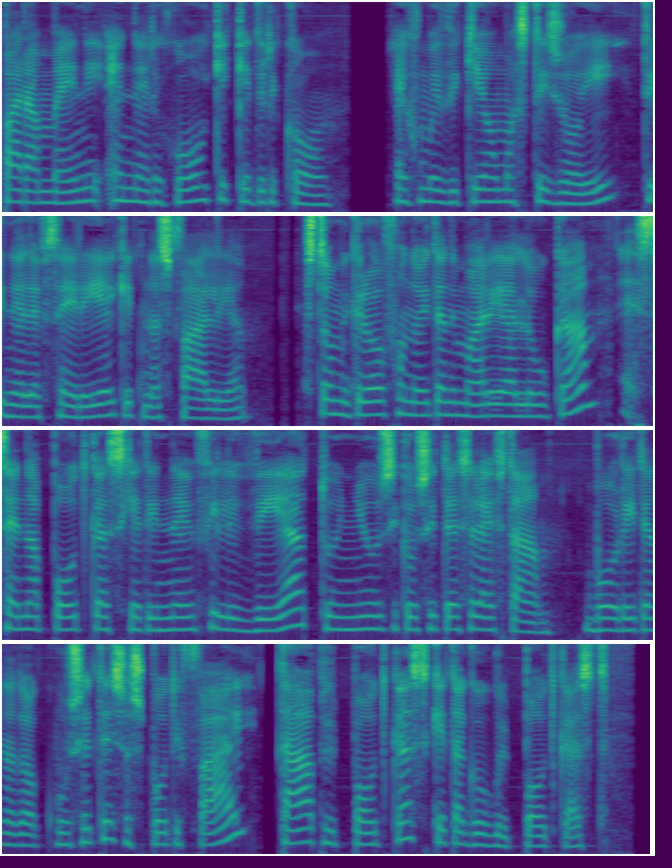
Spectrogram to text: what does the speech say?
παραμένει ενεργό και κεντρικό. Έχουμε δικαίωμα στη ζωή, την ελευθερία και την ασφάλεια. Στο μικρόφωνο ήταν η Μαρία Λούκα σε ένα podcast για την έμφυλη βία του News 24-7. Μπορείτε να το ακούσετε στο Spotify, τα Apple Podcast και τα Google Podcast.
